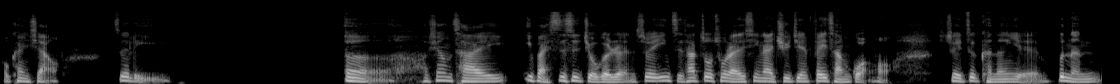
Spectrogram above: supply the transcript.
我看一下哦，这里。呃，好像才一百四十九个人，所以因此他做出来的信赖区间非常广哦，所以这可能也不能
